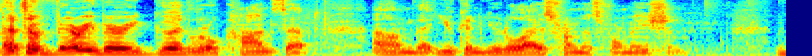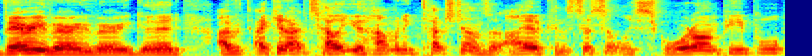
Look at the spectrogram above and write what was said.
That's a very, very good little concept um, that you can utilize from this formation. Very, very, very good. I've, I cannot tell you how many touchdowns that I have consistently scored on people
